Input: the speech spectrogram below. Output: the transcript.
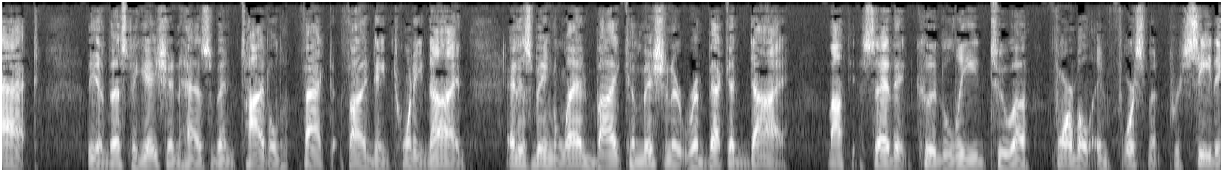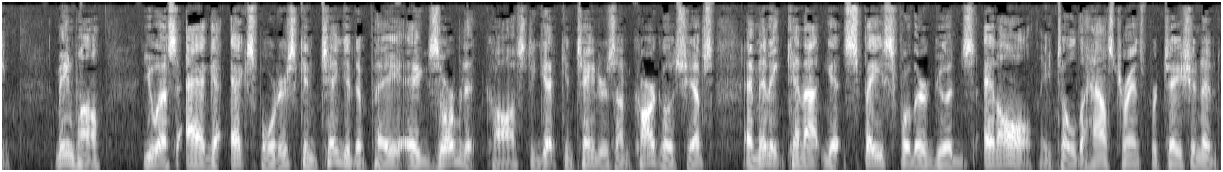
act. The investigation has been titled Fact Finding 29 and is being led by Commissioner Rebecca Dye. Maffei said it could lead to a formal enforcement proceeding. Meanwhile, U.S. ag exporters continue to pay exorbitant costs to get containers on cargo ships, and many cannot get space for their goods at all, he told the House Transportation and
